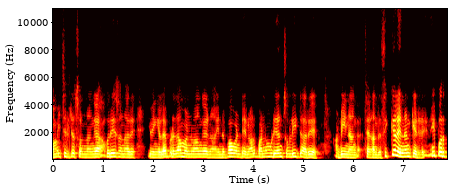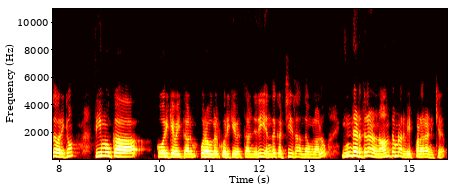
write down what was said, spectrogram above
அமைச்சர்கிட்ட சொன்னாங்க அவரே சொன்னார் இவங்க எல்லாம் இப்படி தான் பண்ணுவாங்க நான் என்னப்பா வந்துட்டு என்னால் பண்ண முடியாதுன்னு சொல்லிட்டாரு. அப்படின்னாங்க. சரி அந்த சிக்கல் என்னன்னு கேட்டுட்டேன். என்னை பொறுத்த வரைக்கும் திமுக கோரிக்கை வைத்தாலும் உறவுகள் கோரிக்கை வைத்தாலும் சரி எந்த கட்சியை சார்ந்தவங்களாலும் இந்த இடத்துல நான் நாம் தமிழர் வேட்பாளராக நிற்கிறேன்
